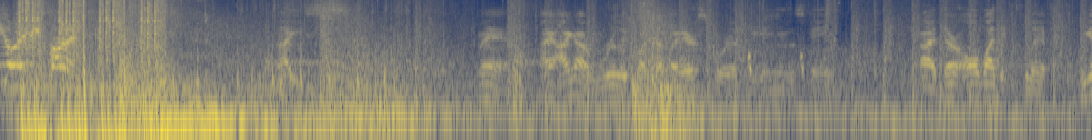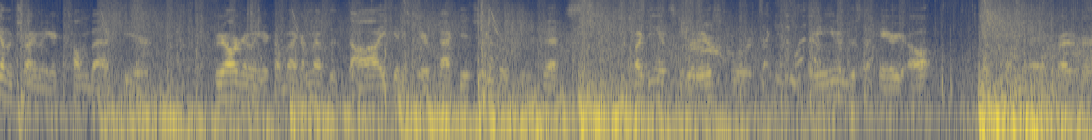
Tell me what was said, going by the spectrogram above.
UAV spotted. Nice. Man, I, I got really fucked up by air support at the beginning of this game. Alright, they're all by the cliff. We gotta try and make a comeback here. If we are gonna make a comeback, I'm gonna have to die, get a care package, and hope for the best. If I can get some good air support. I mean, even just a Harrier. Oh. And Predator.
